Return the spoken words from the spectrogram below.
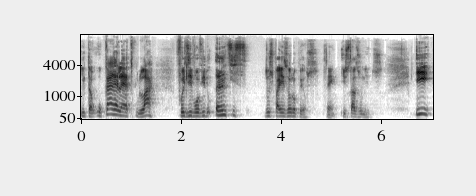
Então, o carro elétrico lá foi desenvolvido antes dos países europeus Sim. e Estados Unidos. E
